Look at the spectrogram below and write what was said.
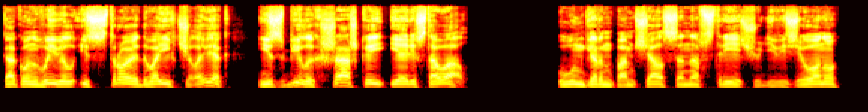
как он вывел из строя двоих человек избил их шашкой и арестовал. Унгерн помчался навстречу дивизиону,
